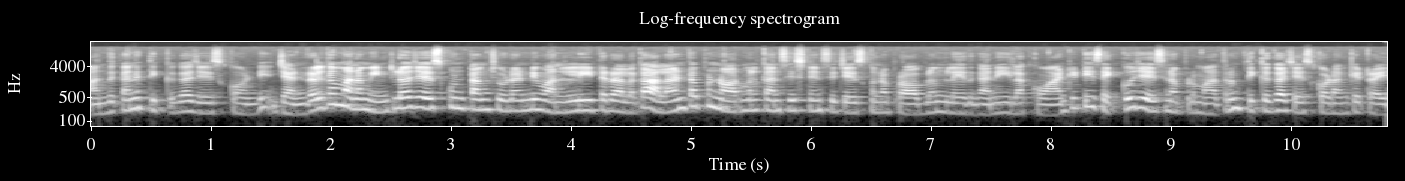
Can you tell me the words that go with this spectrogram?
అందుకని తిక్కగా చేసుకోండి. జనరల్గా మనం ఇంట్లో చేసుకుంటాం చూడండి వన్ లీటర్ అలాగా అలాంటప్పుడు నార్మల్ కన్సిస్టెన్సీ చేసుకున్న ప్రాబ్లం లేదు. కానీ ఇలా క్వాంటిటీస్ ఎక్కువ చేసినప్పుడు మాత్రం తిక్కగా చేసుకోవడానికి ట్రై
